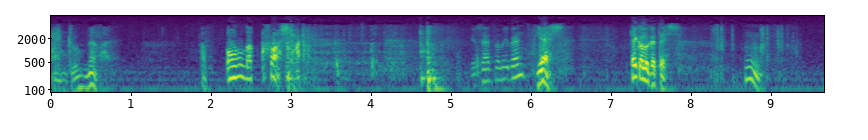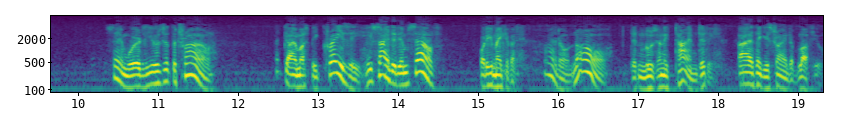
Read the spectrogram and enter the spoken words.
Andrew Miller. Of all the crust. I... You sent for me, Ben? Yes. Take a look at this. Hmm. Same words he used at the trial. That guy must be crazy. He signed it himself. What do you make of it? I don't know. Didn't lose any time, did he? I think he's trying to bluff you.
